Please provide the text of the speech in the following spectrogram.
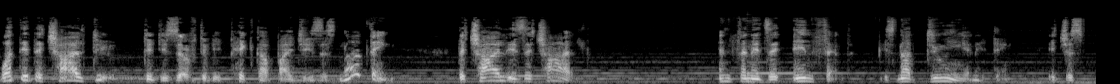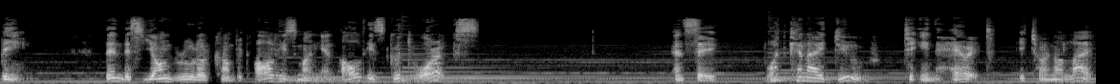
What did the child do to deserve to be picked up by Jesus? Nothing. The child is a child. Infant is an infant. He's not doing anything. It's just being. Then this young ruler come with all his money and all his good works and say, what can I do to inherit eternal life?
